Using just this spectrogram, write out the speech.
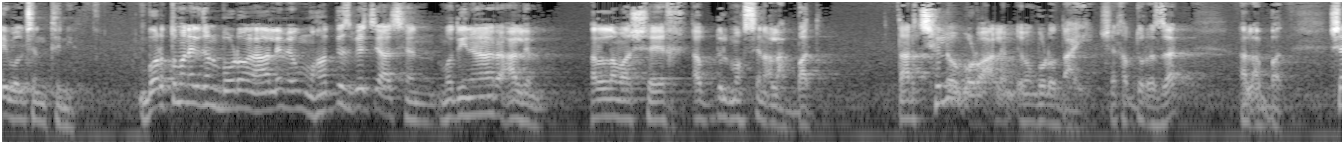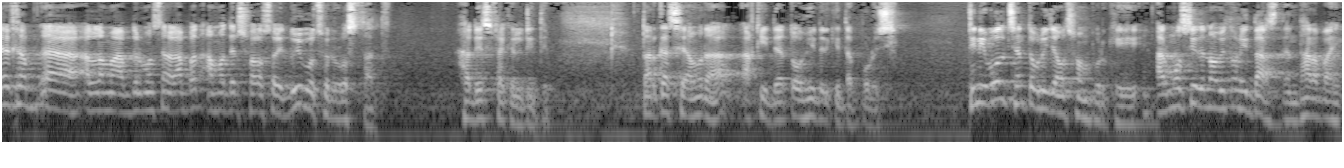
এই বলছেন তিনি, বর্তমানে একজন বড় আলেম এবং মহাদ্দেশ বেঁচে আছেন, মদিনার আলেম, আল্লামা শেখ আব্দুল মোহসেন আল আব্বাদ তার ছেলেও বড় আলেম এবং বড় দায়ী, শেখ আব্দুল রাজাক আল আব্বাদ শেখ আল্লামা আব্দুল মোহসেন আল আব্বাদ আমাদের সরাসরি দুই বছরের ওস্তাদ, হাদিস ফ্যাকাল্টিতে। তার কাছে আমরা আকিদা, তৌহিদের কিতাব পড়েছি। তিনি বলছেন তবলি জামাত সম্পর্কে। আর মসজিদে নবীতে উনি দার্স দেন, ধারাবাহিক।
